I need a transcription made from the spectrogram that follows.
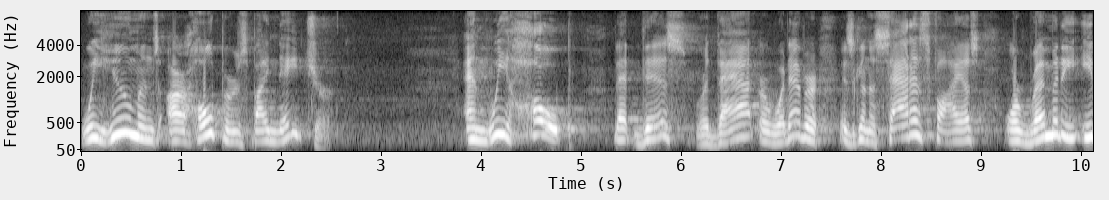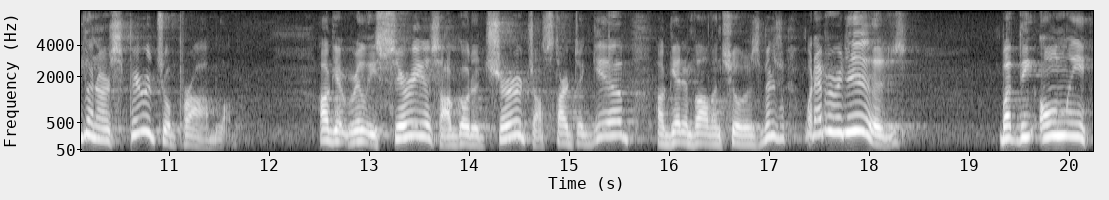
We humans are hopers by nature. And we hope that this or that or whatever is going to satisfy us or remedy even our spiritual problem. I'll get really serious. I'll go to church. I'll start to give. I'll get involved in children's ministry, whatever it is. But the only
